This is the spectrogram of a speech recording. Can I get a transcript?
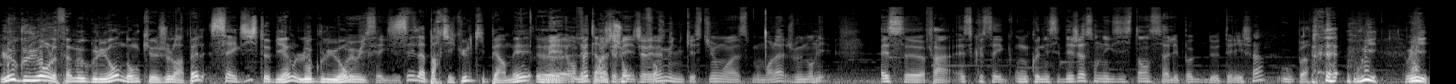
Le gluon, le fameux gluon, donc euh, je le rappelle, ça existe bien. Le gluon, Oui oui, ça existe. c'est la particule qui permet euh, Mais en fait, moi, l'interaction. j'avais même une question à ce moment-là. Je me demandais, est-ce, euh, enfin, est-ce que ça, on connaissait déjà son existence à l'époque de Téléchat ou pas? Oui, oui,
